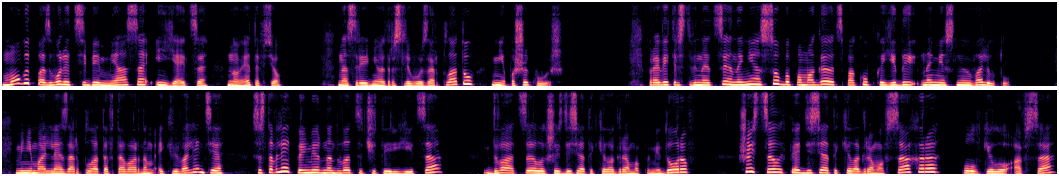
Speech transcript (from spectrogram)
могут позволить себе мясо и яйца, но это все. На среднюю отраслевую зарплату не пошикуешь. Правительственные цены не особо помогают с покупкой еды на местную валюту. Минимальная зарплата в товарном эквиваленте составляет примерно 24 яйца, 2,6 килограмма помидоров, 6,5 килограммов сахара, полкило овса,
